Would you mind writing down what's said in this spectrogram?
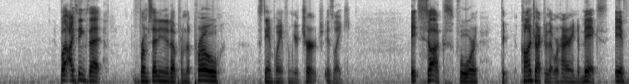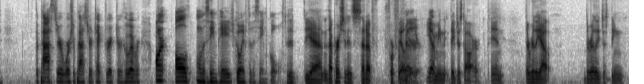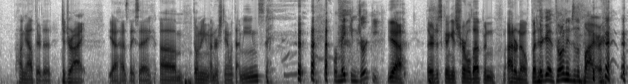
but I think that from setting it up from the pro standpoint from your church is like it sucks for the contractor that we're hiring to mix if the pastor, worship pastor, tech director, whoever aren't all on the same page going for the same goal. Yeah, that person is set up for, failure. failure, yep. I mean, they just are, and they're really out. They're really just being hung out there to, To dry. yeah, as they say. Um, don't even understand what that means. We're making jerky. yeah, they're just gonna get shriveled up, and I don't know, but They're getting thrown into the fire.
